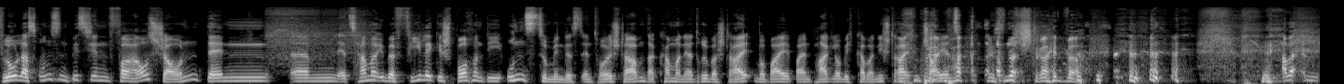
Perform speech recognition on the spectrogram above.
Flo, lass uns ein bisschen vorausschauen, denn ähm, jetzt haben wir über viele gesprochen, die uns zumindest enttäuscht haben. Da kann man ja drüber streiten, wobei bei ein paar, glaube ich, kann man nicht streiten. Giants. ist nicht streitbar. Aber ähm,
